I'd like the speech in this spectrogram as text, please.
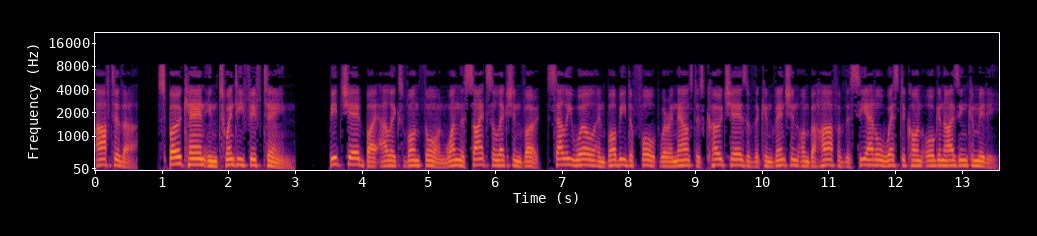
After the Spokane in 2015. Bid chaired by Alex von Thorn won the site selection vote. Sally Werle and Bobbie DuFault were announced as co-chairs of the convention on behalf of the Seattle Westercon Organizing Committee.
